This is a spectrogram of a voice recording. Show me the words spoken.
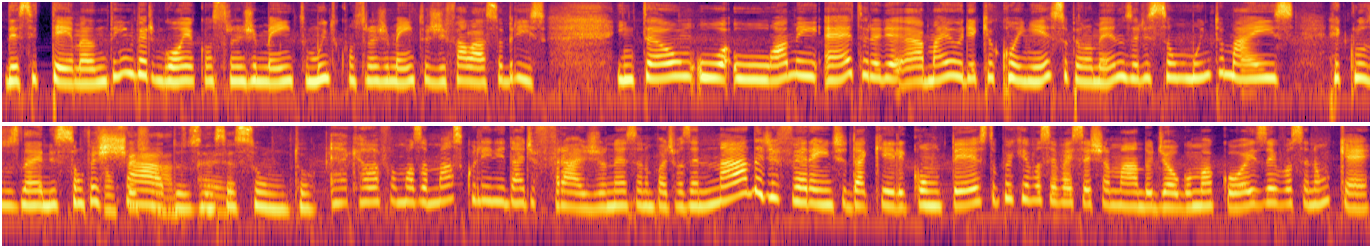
desse tema. Ela não tem vergonha, constrangimento, muito constrangimento de falar sobre isso. Então, o, o homem hétero, ele- a maioria que eu conheço, pelo menos, eles são muito mais reclusos, né? Eles são fechados, fechados, é. nesse assunto. É aquela famosa masculinidade frágil, né? Você não pode fazer nada diferente daquele contexto porque você vai ser chamado de alguma coisa e você não quer.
